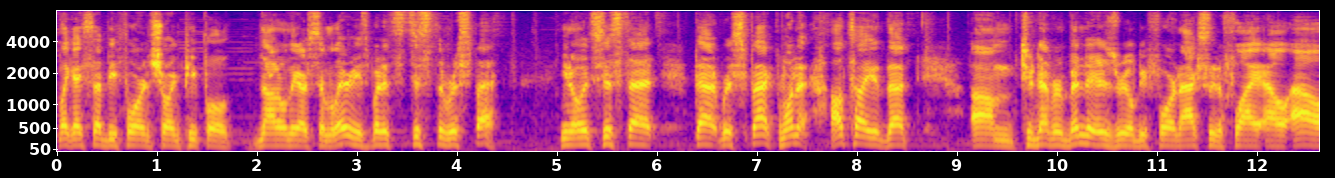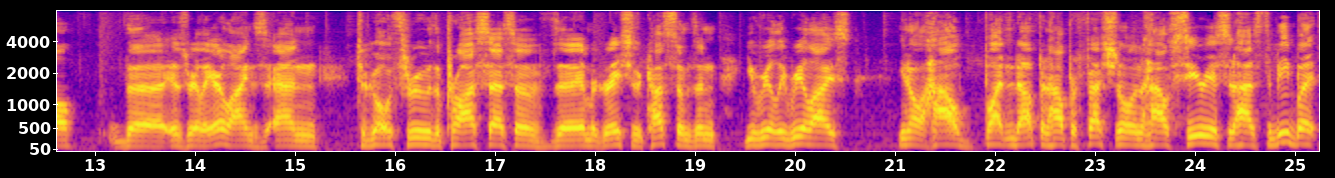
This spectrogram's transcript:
like I said before, in showing people not only our similarities, but it's just the respect. You know, it's just that that respect. One, I'll tell you that um, to never been to Israel before and actually to fly El Al, the Israeli Airlines, and to go through the process of the immigration and customs, and you really realize, you know, how buttoned up and how professional and how serious it has to be, but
